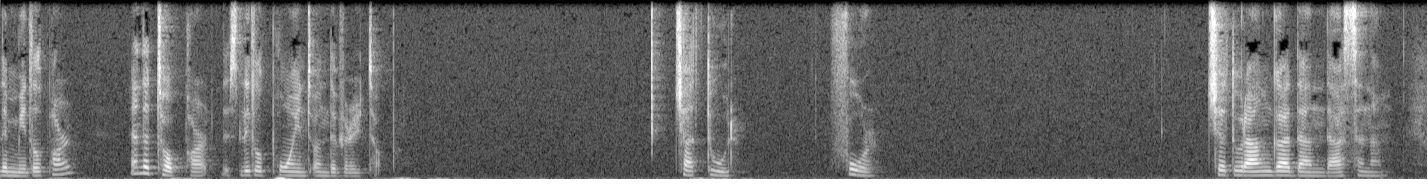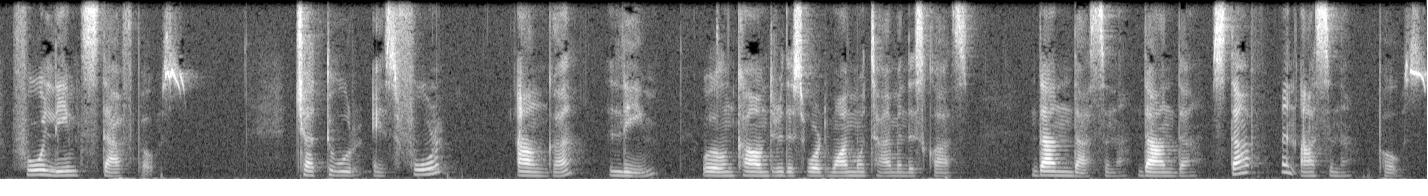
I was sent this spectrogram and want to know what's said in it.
the middle part, and the top part, this little point on the very top. Chatur. 4. Chaturanga Dandasana. Four limbed staff pose. Chatur is four. Anga, limb. We'll encounter this word one more time in this class. Dandasana, danda, staff, and asana, pose.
